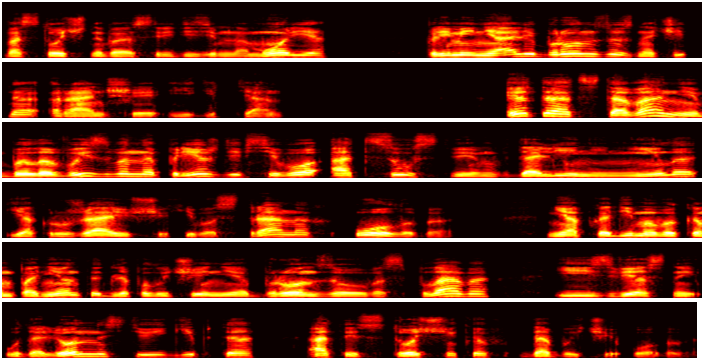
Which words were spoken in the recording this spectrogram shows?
Восточного Средиземноморья применяли бронзу значительно раньше египтян. Это отставание было вызвано прежде всего отсутствием в долине Нила и окружающих его странах олова, необходимого компонента для получения бронзового сплава и известной удаленностью Египта от источников добычи олова.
